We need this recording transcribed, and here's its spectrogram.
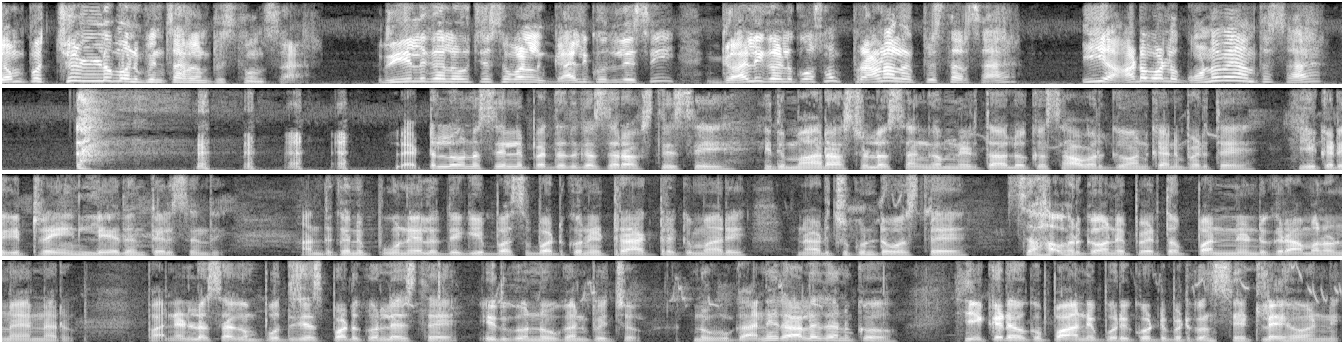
చెంప చెళ్ళు అనిపించాలనిపిస్తుంది సార్. రియల్గా లవ్ చేసే వాళ్ళని గాలి వదిలేసి గాలి గాలి కోసం ప్రాణాలు అర్పిస్తారు సార్. ఈ ఆడవాళ్ళ గుణమే అంత సార్. లెటర్లో ఉన్న సీల్ని పెద్దదిగా జెరాక్స్ తీసి ఇది మహారాష్ట్రలో సంగం నీరు తాలూకా సావర్గం అని కనిపెడితే ఇక్కడికి ట్రైన్ లేదని తెలిసింది. అందుకని పూణేలో దిగి బస్సు పట్టుకుని ట్రాక్టర్కి మారి నడుచుకుంటూ వస్తే సావర్గా అనే పేరుతో పన్నెండు గ్రామాలు ఉన్నాయన్నారు పన్నెండులో సగం పూర్తి చేసి పడుకొని లేస్తే ఇదిగో నువ్వు కనిపించవు నువ్వు కానీ రాలేదనుకో ఇక్కడే ఒక పానీపూరి కొట్టి పెట్టుకొని సెటిల్ అయ్యేవాడిని.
